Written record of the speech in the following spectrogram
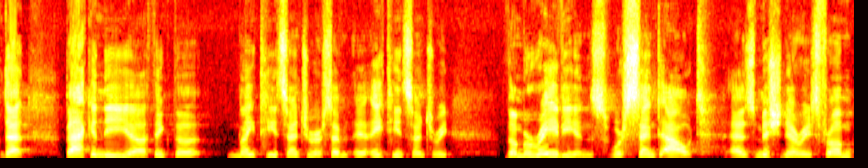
that back in the, uh, I think the 19th century or 18th uh, century, the Moravians were sent out as missionaries from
